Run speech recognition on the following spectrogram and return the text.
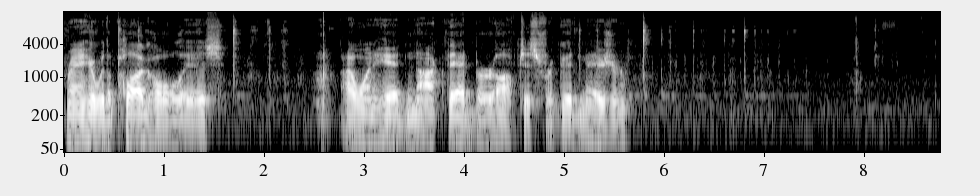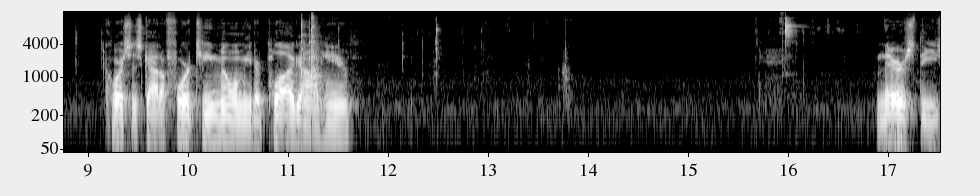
right here where the plug hole is. I went ahead and knocked that burr off just for good measure. Of course it's got a 14 millimeter plug on here. And there's the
